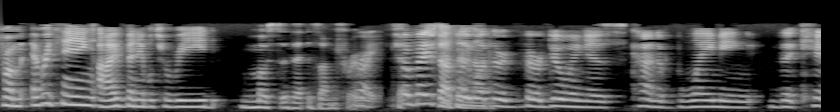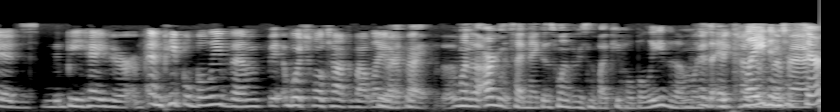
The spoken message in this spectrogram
From everything I've been able to read, most of it is untrue. Right. To- So basically, what they're they're doing is kind of blaming the kids' behavior, and people believe them, which we'll talk about later. Right, right. One of the arguments I make is one of the reasons why people believe them was that it played into stere-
